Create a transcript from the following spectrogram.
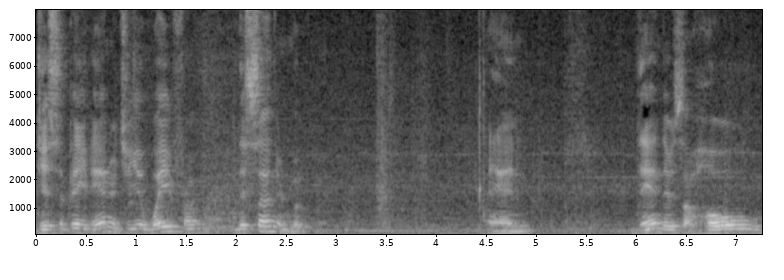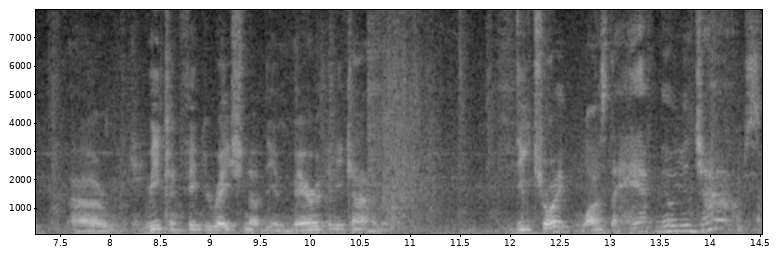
dissipate energy away from the southern movement, and then there's a whole uh, reconfiguration of the American economy. Detroit lost a half million jobs.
